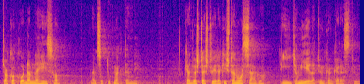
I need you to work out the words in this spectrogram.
Csak akkor nem nehéz, ha nem szoktuk megtenni. Kedves testvérek, Isten országa így a mi életünkön keresztül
